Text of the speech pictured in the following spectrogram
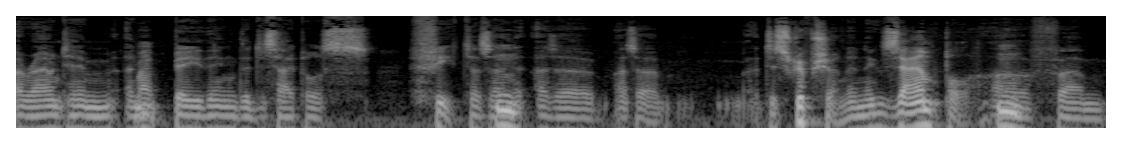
around him and right. bathing the disciples' feet as, an, mm. as, a, as a, a, description, an example mm. of, um,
